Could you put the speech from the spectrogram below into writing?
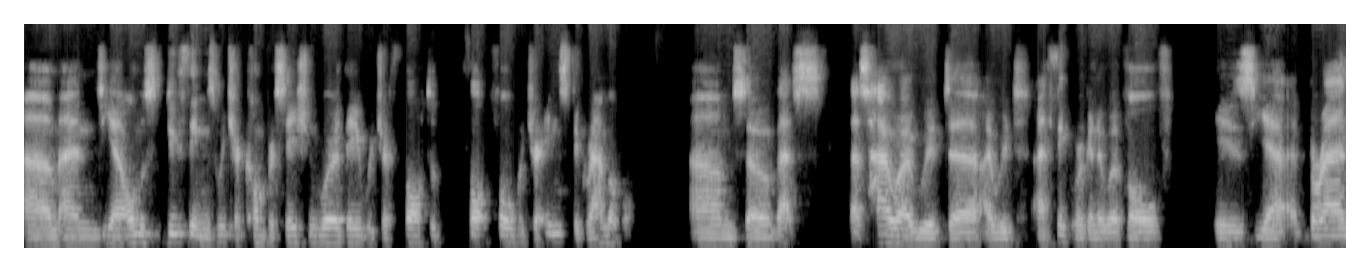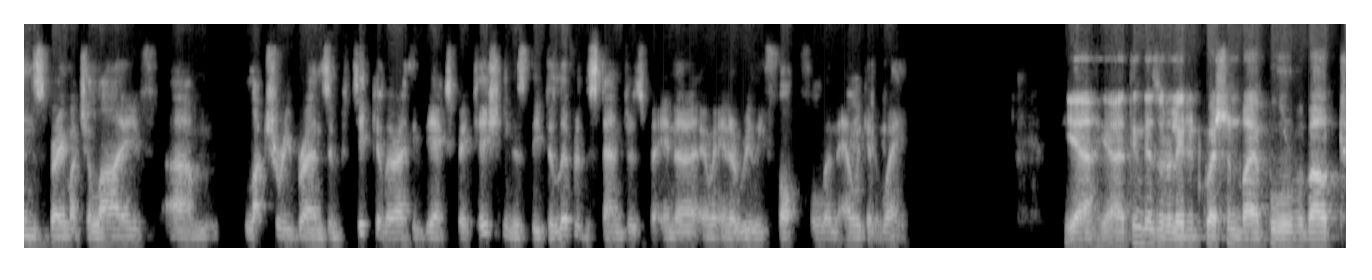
um, and yeah, almost do things which are conversation worthy, which are thought of, thoughtful, which are Instagrammable. Um, so that's that's how I would uh, I would I think we're going to evolve. Is yeah, brands very much alive. Um, luxury brands in particular, I think the expectation is they deliver the standards, but in a in a really thoughtful and elegant way. Yeah, yeah. I think there's a related question by Apurv about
